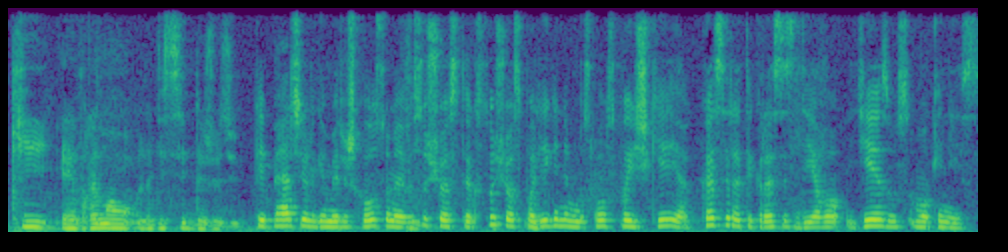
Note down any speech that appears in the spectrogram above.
qui est vraiment le disciple de Jésus. Kai peržvelgiame ir išklausome visus šios tekstus, šios palyginimus, mums paaiškėja, kas yra tikrasis Dievo Jėzus mokinys.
